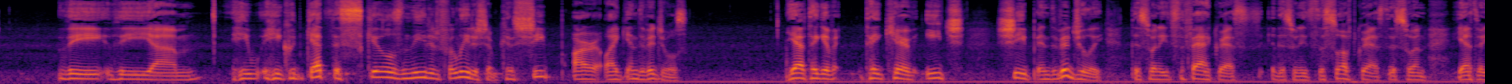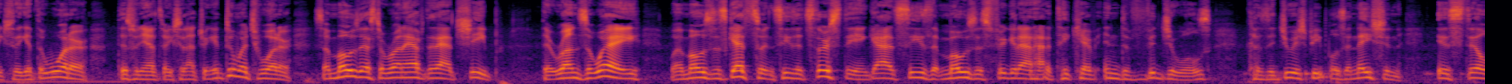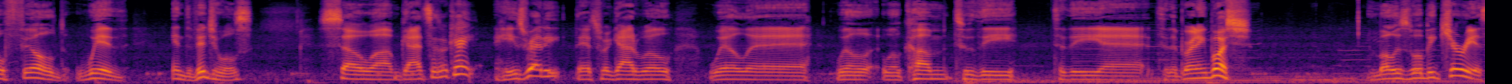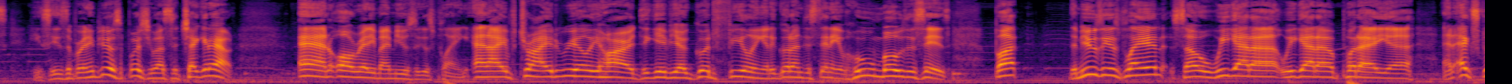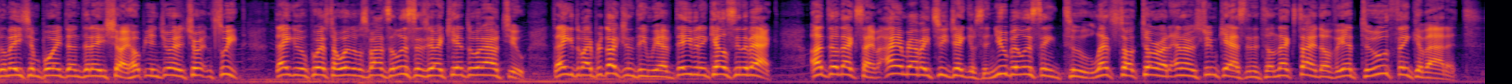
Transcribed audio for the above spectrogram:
the the um, he he could get the skills needed for leadership because sheep are like individuals. You have to give take care of each sheep individually. This one eats the fat grass. This one eats the soft grass. This one you have to make sure they get the water. This one you have to make sure not drinking too much water. So Moses has to run after that sheep that runs away when Moses gets to it and sees it's thirsty, and God sees that Moses figured out how to take care of individuals because the Jewish people as a nation is still filled with individuals. So um, God says, "Okay, He's ready." That's where God will will uh, will will come to the to the uh, to the burning bush. Moses will be curious. He sees the burning bush. He wants to check it out. And already my music is playing. And I've tried really hard to give you a good feeling and a good understanding of who Moses is. But the music is playing, so we gotta we gotta put a uh, an exclamation point on today's show. I hope you enjoyed it short and sweet. Thank you, of course, to our wonderful sponsor listeners. I can't do it without you. Thank you to my production team. We have David and Kelsey in the back. Until next time, I am Rabbi Tzvi Jacobson. You've been listening to Let's Talk Torah on NR Streamcast. And until next time, don't forget to think about it.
